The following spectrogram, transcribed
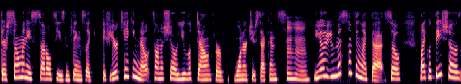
There's so many subtleties and things. Like if you're taking notes on a show, you look down for one or two seconds. hmm You you miss something like that. So, like with these shows,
